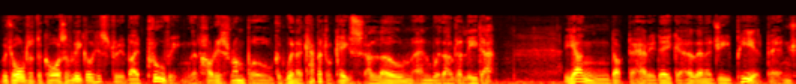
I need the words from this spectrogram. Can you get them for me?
which altered the course of legal history by proving that Horace Rumpole could win a capital case alone and without a leader. Young Dr. Harry Dacre, then a GP at Penge,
